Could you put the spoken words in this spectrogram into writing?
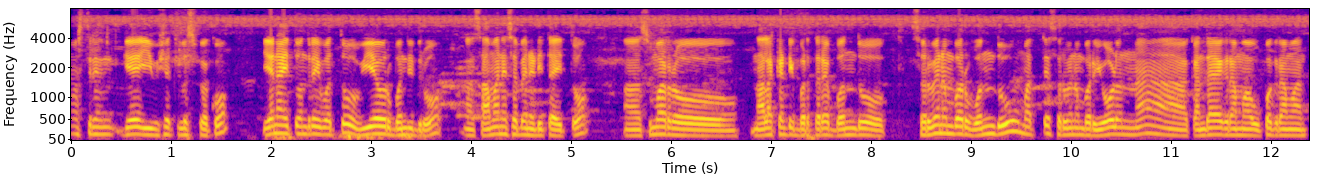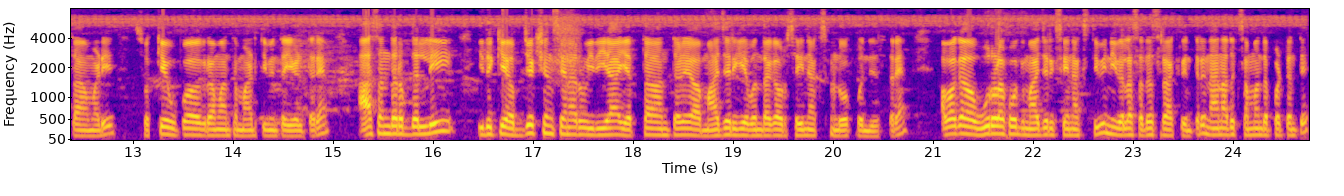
ಗ್ರಾಮಸ್ಥರಿಗೆ ಈ ವಿಷಯ ತಿಳಿಸ್ಬೇಕು. ಏನಾಯಿತು ಅಂದರೆ ಇವತ್ತು ವಿ ಅವರು ಬಂದಿದ್ದರು ಸಾಮಾನ್ಯ ಸಭೆ ನಡೀತಾ ಇತ್ತು. ಸುಮಾರು ನಾಲ್ಕು ಗಂಟೆಗೆ ಬರ್ತಾರೆ. ಬಂದು ಸರ್ವೆ ನಂಬರ್ ಒಂದು ಮತ್ತು ಸರ್ವೆ ನಂಬರ್ ಏಳನ್ನ ಕಂದಾಯ ಗ್ರಾಮ, ಉಪಗ್ರಾಮ ಅಂತ ಮಾಡಿ, ಸೊಕ್ಕೆ ಉಪಗ್ರಾಮ ಅಂತ ಮಾಡ್ತೀವಿ ಅಂತ ಹೇಳ್ತಾರೆ. ಆ ಸಂದರ್ಭದಲ್ಲಿ ಇದಕ್ಕೆ ಅಬ್ಜೆಕ್ಷನ್ಸ್ ಏನಾದ್ರು ಇದೆಯಾ, ಎತ್ತ ಅಂತೇಳಿ ಆ ಮಾಜರಿಗೆ ಬಂದಾಗ ಅವ್ರು ಸೈನ್ ಹಾಕ್ಸ್ಕೊಂಡು ಹೋಗಿ ಬಂದಿರ್ತಾರೆ. ಅವಾಗ ಊರೊಳಗೆ ಹೋಗಿ ಮಾಜರಿಗೆ ಸೈನ್ ಹಾಕ್ಸ್ತೀವಿ. ನೀವೆಲ್ಲ ಸದಸ್ಯರು ಹಾಕ್ರಿ ಅಂತಾರೆ. ನಾನು ಅದಕ್ಕೆ ಸಂಬಂಧಪಟ್ಟಂತೆ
